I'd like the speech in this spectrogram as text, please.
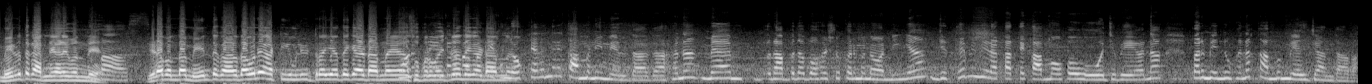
ਮਿਹਨਤ ਕਰਨ ਵਾਲੇ ਬੰਦੇ ਆ। ਬਸ। ਜਿਹੜਾ ਬੰਦਾ ਮਿਹਨਤ ਕਰਦਾ ਉਹਨੇ ਆ ਟੀਮ ਲੀਡਰਾਂ ਜਾਂ ਤੇ ਕਿਆ ਡਰਨਾ ਜਾਂ ਸੁਪਰਵਾਈਜ਼ਰਾਂ ਤੇ ਕਿਆ ਡਰਨਾ? ਲੋਕ ਕਹਿੰਦੇ ਨੇ ਕੰਮ ਨਹੀਂ ਮਿਲਦਾਗਾ ਹਨਾ? ਮੈਂ ਰੱਬ ਦਾ ਬਹੁਤ ਸ਼ੁਕਰ ਮਨਾਉਣੀ ਆ ਜਿੱਥੇ ਵੀ ਮੇਰਾ ਕਾਤੇ ਕੰਮ ਉਹ ਹੋ ਜਵੇ ਹਨਾ? ਪਰ ਮੈਨੂੰ ਹਨਾ ਕੰਮ ਮਿਲ ਜਾਂਦਾ ਵਾ।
